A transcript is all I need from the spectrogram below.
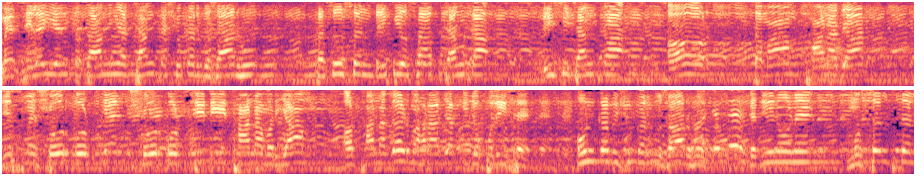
मैं ज़िले इंतजामिया जंग का शुक्रगुजार हूँ, खसूसन डी पी ओ साहब जंग का डी सी जंग का और तमाम थाना जात जिसमें शोरकोट कैंट, शोरकोट सिटी, थाना मरियाम और थानागढ़ महाराजा की जो पुलिस है, उनका भी शुक्रगुजार हूँ कि जिन्होंने मुसलसल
